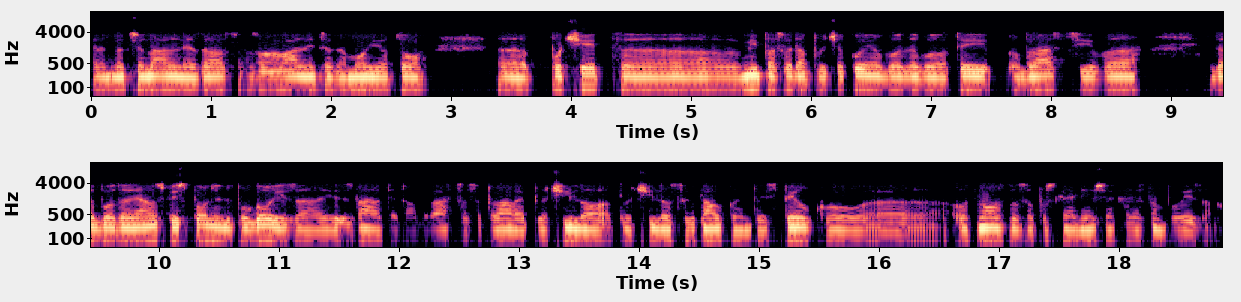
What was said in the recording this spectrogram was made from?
nacionalne zdravstvene zavarovalnice, da morajo to uh, početi. Uh, mi pa seveda pričakujemo, da bodo te obrazci v da bodo dejansko izpolnjeni pogoji za izdajo tega obrazca, se pravi plačilo, plačilo vseh davkov in prispevkov, eh, odnos do zaposlenih in vse, kar je s tem povezano.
